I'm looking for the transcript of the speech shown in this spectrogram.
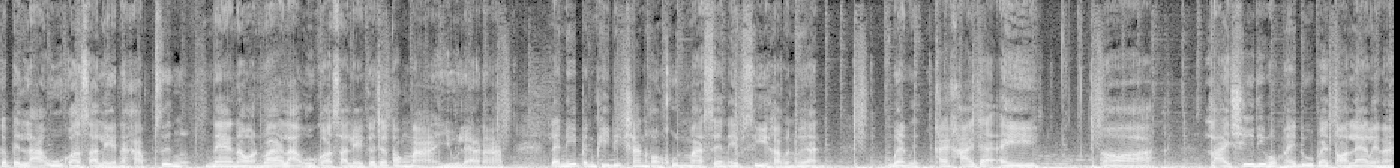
ก็เป็นลาอูกอนซาเลสนะครับ ซึ่งแน่นอนว่าลาอูกอนซาเลสก็จะต้องมาอยู่แล้วนะครับ และนี่เป็น prediction ของคุณมาเซน FC ครับเพื่อนๆ เหมือนคล้ายๆกับไอออรายชื่อที่ผมให้ดูไปตอนแรกเลยนะ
